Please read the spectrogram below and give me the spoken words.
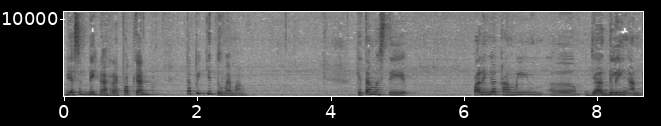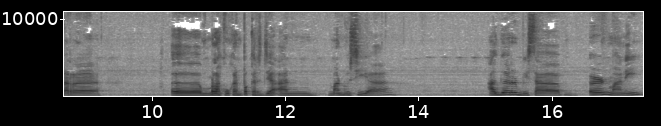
dia sedih. Nah repot kan tapi gitu memang. Kita mesti paling nggak kami uh, juggling antara uh, melakukan pekerjaan manusia agar bisa earn money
